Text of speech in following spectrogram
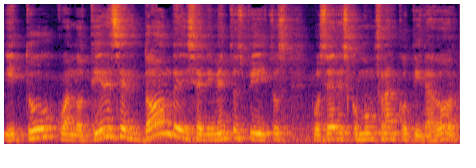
Y tú, cuando tienes el don de discernimiento de espíritus, pues eres como un francotirador.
